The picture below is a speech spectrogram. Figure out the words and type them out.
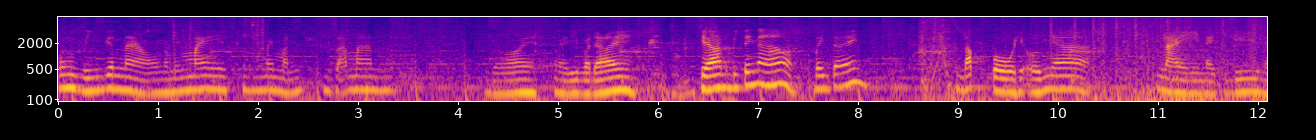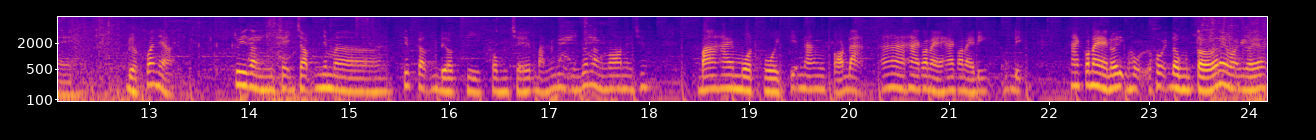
không dính viên nào nó mới may may mắn dã man. Rồi này đi vào đây. Kìa bình tĩnh nào bình tĩnh. Double hiệu ứng nha. Này này thì đi này. Được quá nhỉ? Tuy rằng chạy chậm nhưng mà tiếp cận được thì khống chế bắn cũng rất là ngon đấy chứ. Ba hai một hồi kỹ năng có đạn. À hai con này hai con này định định. Hai con này nó định hội, hội đồng tớ này mọi người ơi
